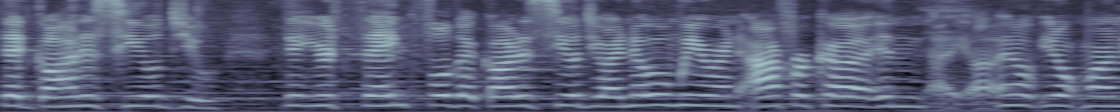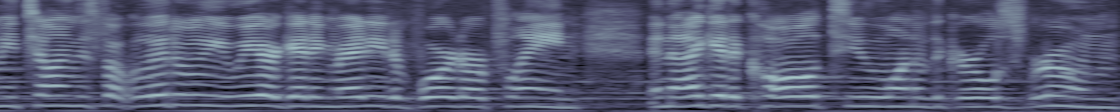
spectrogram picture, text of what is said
that God has healed you, that you're thankful that God has healed you. I know when we were in Africa, and I, I hope you don't mind me telling this, but literally we are getting ready to board our plane, and I get a call to one of the girls' room,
